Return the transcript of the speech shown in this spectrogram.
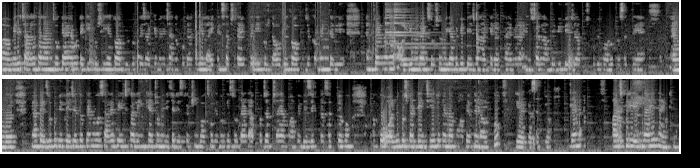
आ, मेरे चैनल का नाम जो क्या है वो टेकी खुशी है। तो आप यूट्यूब पे जाके मेरे चैनल को क्या करिए लाइक एंड सब्सक्राइब करिए। कुछ डाउट है तो आप मुझे कमेंट करिए। एंड फ्रेंड मैंने ऑलरेडी मेरा एक सोशल मीडिया पे भी पेज बना के रखा है। मेरा इंस्टाग्राम पे भी पेज है आप उसको भी फॉलो कर सकते हैं। एंड मेरा फेसबुक पे भी पेज है। तो फ्रेंड वो सारे पेज का लिंक है जो मैं नीचे डिस्क्रिप्शन बॉक्स में दे दूँगी सो दैट आपको जब चाहे आप वहाँ पे विज़िट कर सकते हो, आपको और भी कुछ कंटेंट चाहिए तो फ्रेंड आप वहाँ पे अपने डाउट को क्लियर कर सकते हो। फ्रेंड आज के लिए इतना ही। Thank you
